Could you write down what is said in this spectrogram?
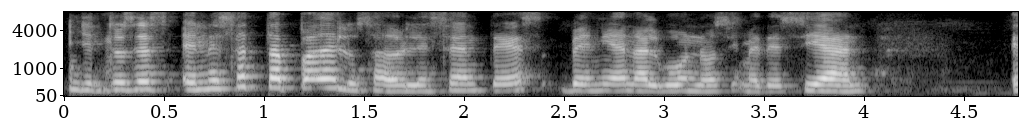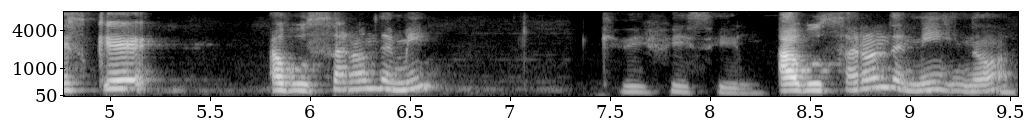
Y entonces en esa etapa de los adolescentes venían algunos y me decían, es que abusaron de mí. Qué difícil. Abusaron de mí, ¿no?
